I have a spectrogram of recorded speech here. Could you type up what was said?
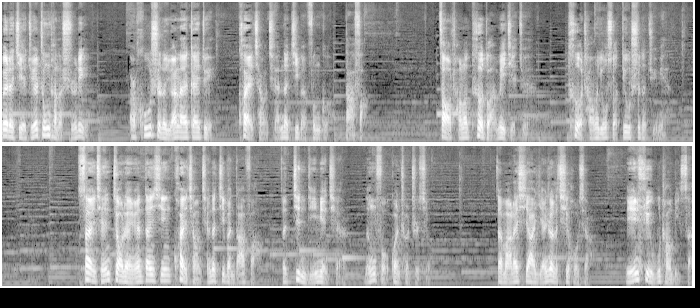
为了解决中场的实力。而忽视了原来该队快抢前的基本风格打法，造成了特短未解决、特长有所丢失的局面。赛前教练员担心快抢前的基本打法在劲敌面前能否贯彻执行。在马来西亚炎热的气候下，连续五场比赛，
